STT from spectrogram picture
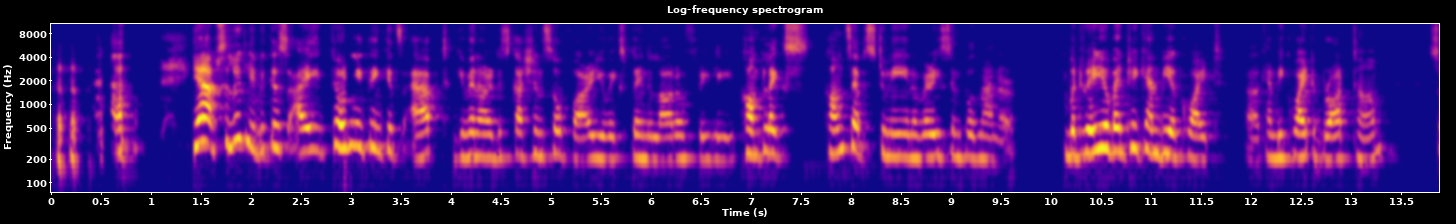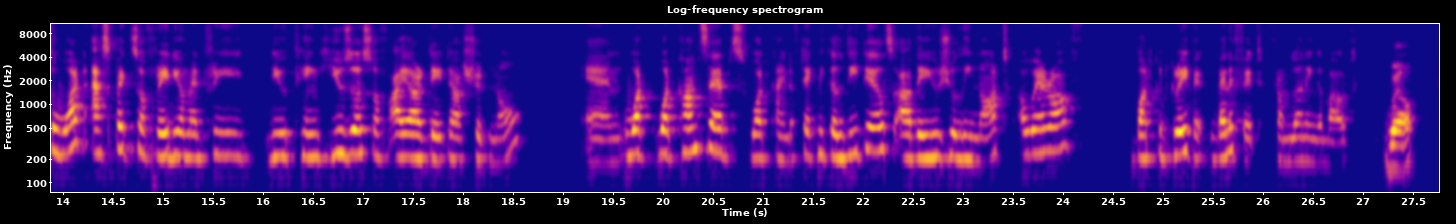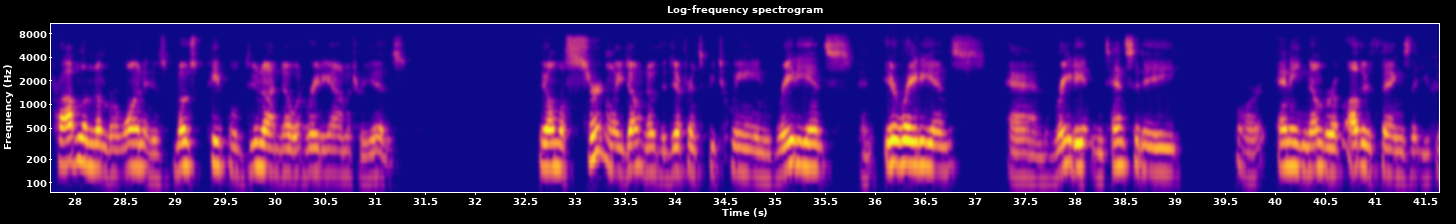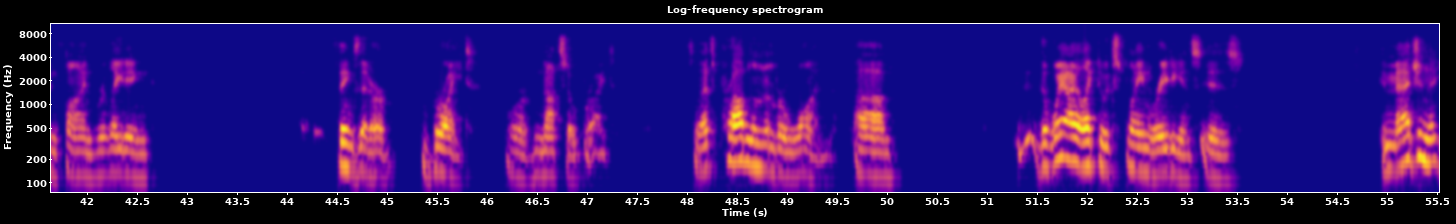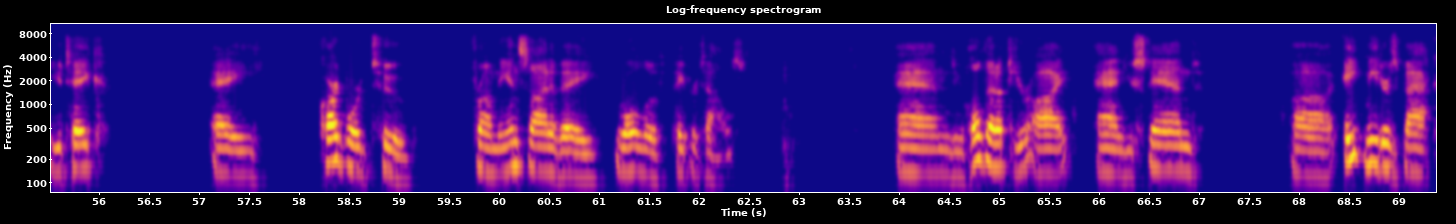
yeah, absolutely because I totally think it's apt given our discussion so far. You've explained a lot of really complex concepts to me in a very simple manner. But radiometry can be a quite uh, can be quite a broad term. So what aspects of radiometry do you think users of IR data should know? and what what concepts what kind of technical details are they usually not aware of but could great benefit from learning about well problem number one is most people do not know what radiometry is they almost certainly don't know the difference between radiance and irradiance and radiant intensity or any number of other things that you can find relating things that are bright or not so bright so that's problem number one. Um, the way I like to explain radiance is imagine that you take a cardboard tube from the inside of a roll of paper towels and you hold that up to your eye and you stand uh, eight meters back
